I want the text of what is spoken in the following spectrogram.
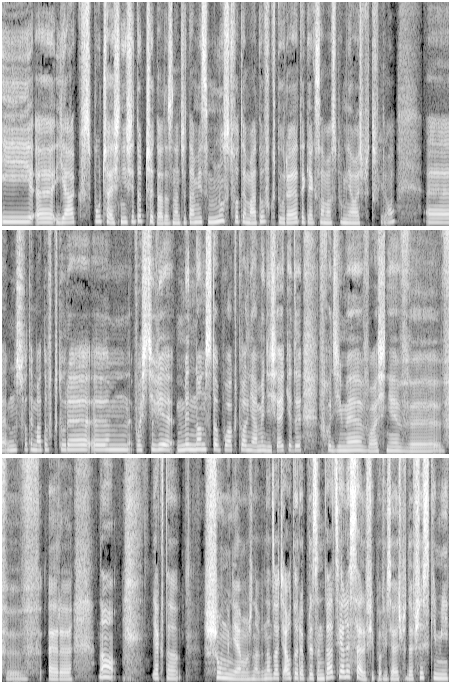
I e, jak współcześnie się to czyta. To znaczy, tam jest mnóstwo tematów, które, tak jak sama wspomniałaś przed chwilą, mnóstwo tematów, które właściwie my non-stop uaktualniamy dzisiaj, kiedy wchodzimy właśnie w, w, w erę, no, jak to szumnie, można by nazwać autoreprezentację, ale selfie powiedziałeś przede wszystkim i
